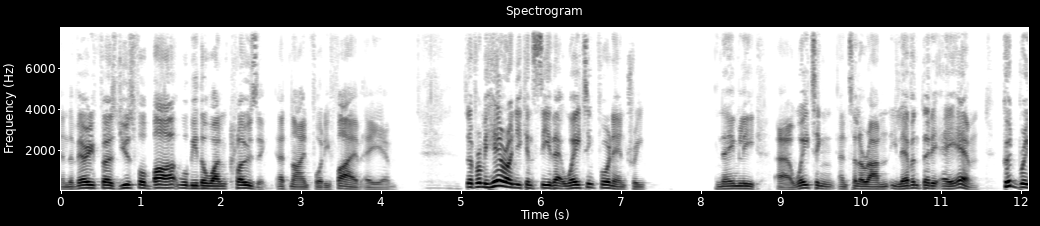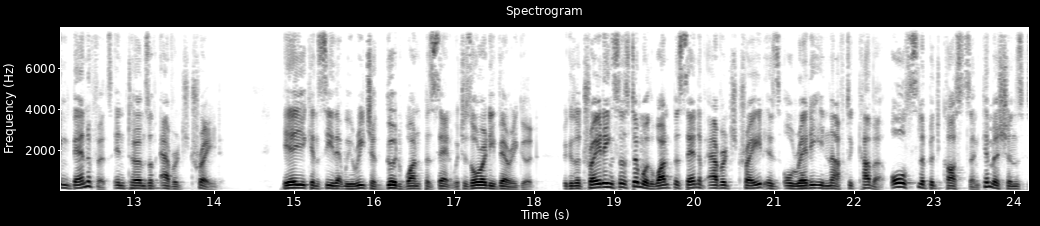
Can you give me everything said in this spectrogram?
and the very first useful bar will be the one closing at 9:45 a.m. So from here on you can see that waiting for an entry namely uh, waiting until around 11:30 a.m., could bring benefits in terms of average trade. Here you can see that we reach a good 1%, which is already very good. because a trading system with 1% of average trade is already enough to cover all slippage costs and commissions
